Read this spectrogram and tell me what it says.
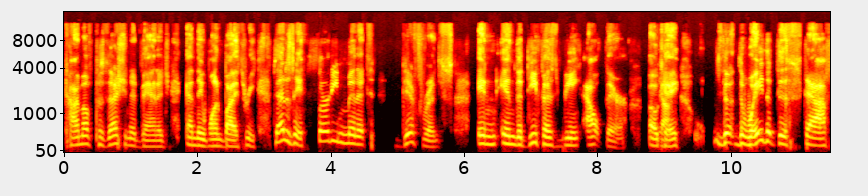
time of possession advantage and they won by three. That is a 30 minute difference in in the defense being out there okay yeah. the the way that this staff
